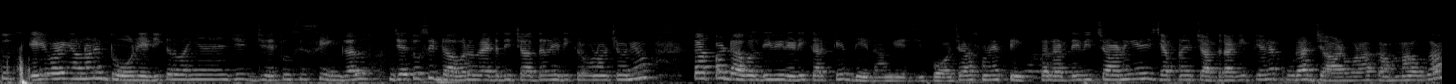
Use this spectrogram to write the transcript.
ਤੁਸੀਂ, ਇਹ ਵਾਲੀਆਂ ਉਹਨਾਂ ਨੇ ਦੋ ਰੈਡੀ ਕਰਵਾਈਆਂ ਨੇ ਜੀ। ਜੇ ਤੁਸੀਂ ਸਿੰਗਲ ਜੇ ਤੁਸੀਂ ਡਬਲ ਬੈੱਡ ਦੀ ਚਾਦਰ ਰੈਡੀ ਕਰਵਾਉਣਾ ਚਾਹੁੰਦੇ ਹੋ, ਤਾਂ ਆਪਾਂ ਡਬਲ ਦੀ ਵੀ ਰੈਡੀ ਕਰਕੇ ਦੇ ਦਾਂਗੇ ਜੀ। ਬਹੁਤ ਜ਼ਿਆਦਾ ਸੋਹਣੇ ਪਿੰਕ ਕਲਰ ਦੇ ਵਿੱਚ ਆਣਗੇ ਜੀ ਆਪਣੇ ਚਾਦਰਾਂ ਕੀਤੀਆਂ ਨੇ, ਪੂਰਾ ਜਾਲ ਵਾਲਾ ਕੰਮ ਆਊਗਾ।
